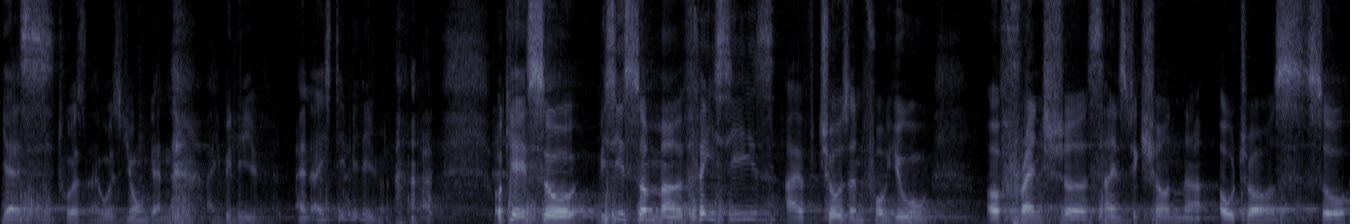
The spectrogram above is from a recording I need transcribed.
Yes, it was. I was young, and I believe, and I still believe. okay, so this is some uh, faces I've chosen for you of French uh, science fiction uh, authors. So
